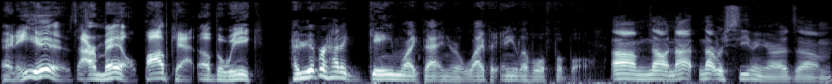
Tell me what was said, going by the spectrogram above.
and he is our male Bobcat of the Week. Have you ever had a game like that in your life at any level of football? Um, no, not not receiving yards. Um,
